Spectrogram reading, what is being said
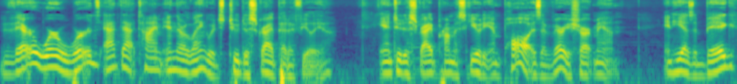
there were words at that time in their language to describe pedophilia and to describe promiscuity. And Paul is a very sharp man, and he has a big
